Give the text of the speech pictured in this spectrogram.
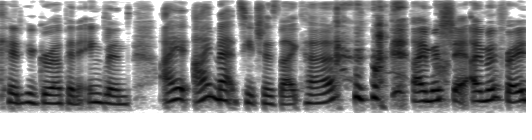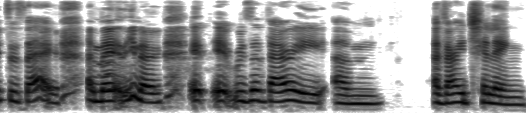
kid who grew up in england i i met teachers like her i'm ashamed, i'm afraid to say and they you know it, it was a very um a very chilling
